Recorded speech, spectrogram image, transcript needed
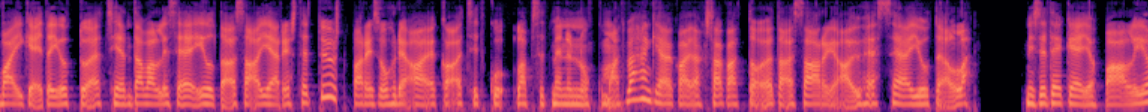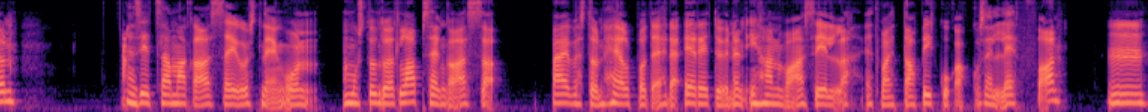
vaikeita juttuja, että siihen tavalliseen iltaan saa järjestetty just parisuhdeaikaa, että sitten kun lapset mennyt nukkumaan, että vähänkin aikaa jaksaa katsoa jotain sarjaa yhdessä ja jutella, niin se tekee jo paljon – ja sitten sama kanssa just niin kuin, musta tuntuu, että lapsen kanssa päivästä on helppo tehdä erityinen ihan vaan sillä, että vaihtaa pikkukakkosen leffaan. Mm.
